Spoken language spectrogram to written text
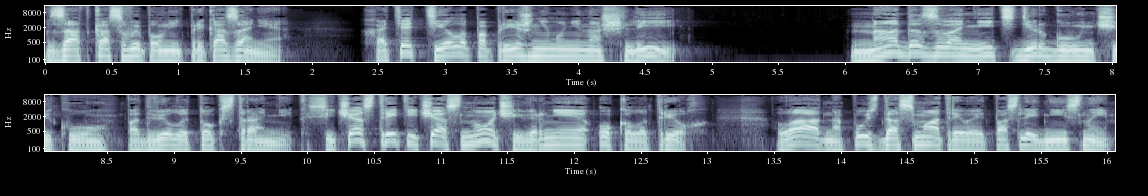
за отказ выполнить приказание. Хотя тело по-прежнему не нашли. «Надо звонить Дергунчику», — подвел итог странник. «Сейчас третий час ночи, вернее, около трех. Ладно, пусть досматривает последние сны.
